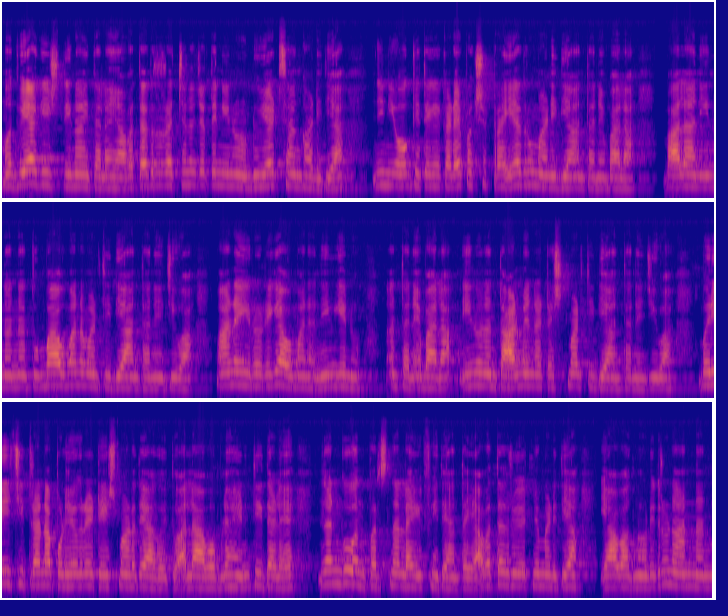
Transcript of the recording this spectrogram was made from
ಮದುವೆಯಾಗಿ ಇಷ್ಟು ದಿನ ಆಯ್ತಲ್ಲ, ಯಾವತ್ತಾದರೂ ರಚನಾ ಜೊತೆ ನೀನು ಡುಯೆಟ್ ಸಾಂಗ್ ಹಾಡಿದ್ಯಾ? ನೀನು ಯೋಗ್ಯತೆಗೆ ಕಡೆ ಪಕ್ಷ ಟ್ರೈ ಆದರೂ ಮಾಡಿದ್ಯಾ ಅಂತಾನೆ ಬಾಲ. ಬಾಲ, ನೀನು ನನ್ನ ತುಂಬ ಅವಮಾನ ಮಾಡ್ತಿದ್ಯಾ ಅಂತಾನೆ ಜೀವ. ಮಾನ ಇರೋರಿಗೆ ಅವಮಾನ, ನಿನಗೇನು? ಅಂತಾನೆ ಬಾಲ. ನೀನು ನನ್ನ ತಾಳ್ಮೆನ ಟೆಸ್ಟ್ ಮಾಡ್ತಿದ್ಯಾ ಅಂತಾನೆ ಜೀವ. ಬರೀ ಚಿತ್ರಾನ್ನ ಪುಳಿಯೋಗರೆ ಟೇಸ್ಟ್ ಮಾಡೋದೇ ಆಗೋಯ್ತು. ಅಲ್ಲ ಒಬ್ಬಳು ಹೆಣ್ತಿದ್ದಾಳೆ ನನಗೂ ಒಂದು ಪರ್ಸ್ನಲ್ ಲೈಫ್ ಇದೆ ಅಂತ ಯಾವತ್ತಾದರೂ ಯೋಚನೆ ಮಾಡಿದ್ಯಾ? ಯಾವಾಗ ನೋಡಿದರೂ ನಾನು ನನ್ನ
